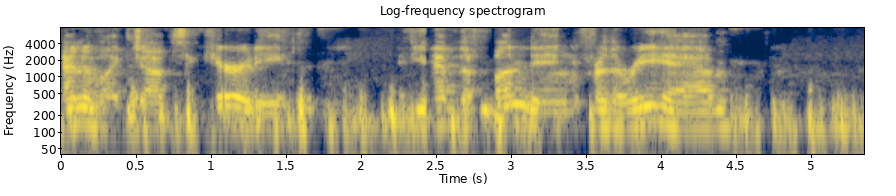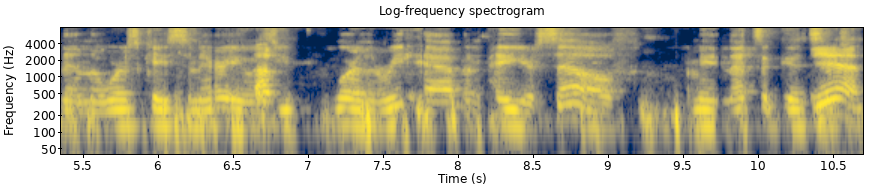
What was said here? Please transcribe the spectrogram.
kind of like job security. If you have the funding for the rehab, then the worst case scenario is you for the rehab and pay yourself. I mean, that's a good yeah.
